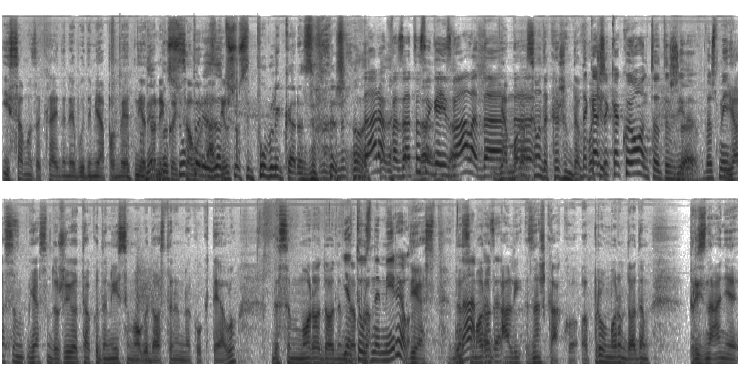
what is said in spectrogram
I samo za kraj da ne budem ja pametniji od onih koji su ovo radili. Super je zato što si publika, razumeš. Dara, pa zato sam ga izvala da... Ja moram samo da kažem da... Da kaže kako je on to doživio. Ja sam doživio tako da nisam mogao da ostanem na koktelu, da sam morao da odam... Je to uznemirilo? Jeste. Pa ali, znaš kako, prvo moram da odam priznanje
